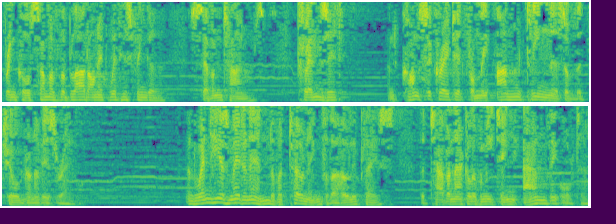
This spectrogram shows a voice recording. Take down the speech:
sprinkle some of the blood on it with his finger seven times, cleanse it, and consecrate it from the uncleanness of the children of Israel. And when he has made an end of atoning for the holy place, the tabernacle of meeting, and the altar,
